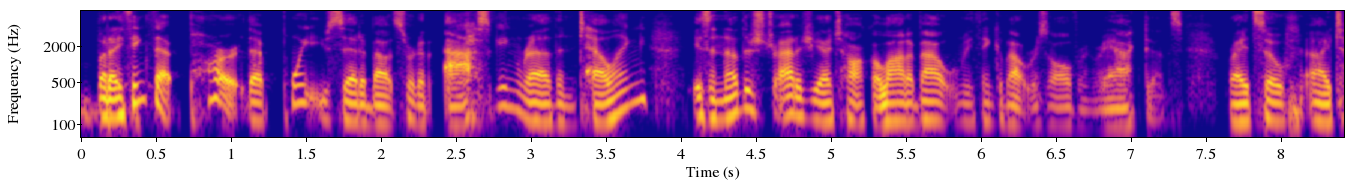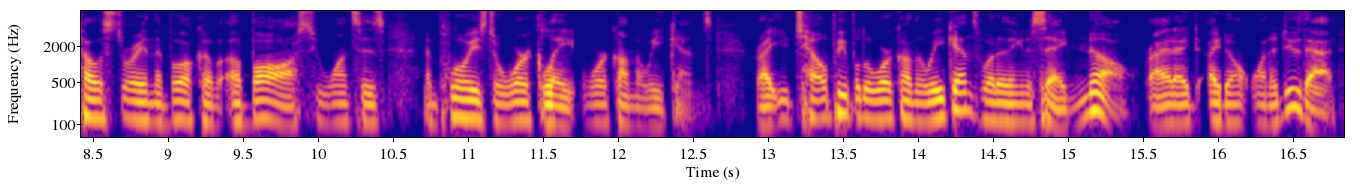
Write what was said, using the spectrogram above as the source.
But I think that part, that point you said about sort of asking rather than telling, is another strategy I talk a lot about when we think about resolving reactance, right? So I tell a story in the book of a boss who wants his employees to work late and work on the weekends, right? You tell people to work on the weekends, what are they going to say? No, right? I, I don't want to do that.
